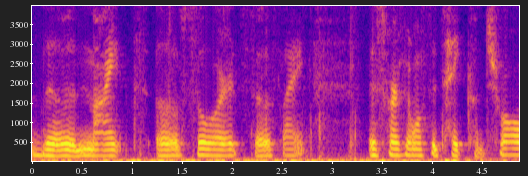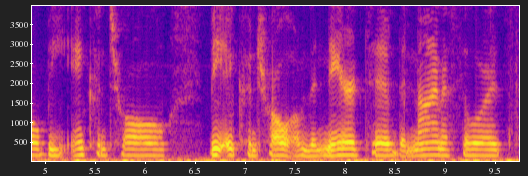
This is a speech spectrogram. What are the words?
the knight of swords. So it's like this person wants to take control, be in control, be in control of the narrative, the nine of swords.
